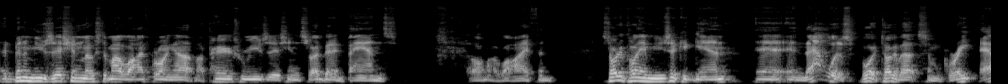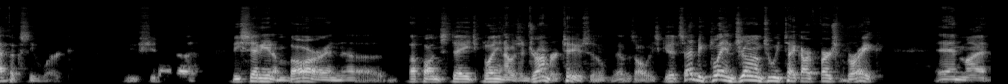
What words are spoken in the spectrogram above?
had been a musician most of my life growing up, my parents were musicians, so I'd been in bands all my life and started playing music again. And, and that was, boy, talk about some great advocacy work. You should uh, be sitting at a bar and uh, up on stage playing. I was a drummer too, so that was always good. So I'd be playing drums. when We'd take our first break, and my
